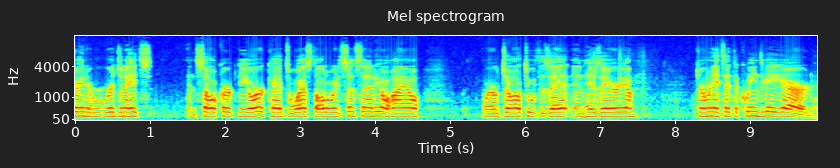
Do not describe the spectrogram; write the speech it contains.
Train originates in Selkirk, New York, heads west all the way to Cincinnati, Ohio, where Jawtooth is at in his area. Terminates at the Queensgate Yard.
